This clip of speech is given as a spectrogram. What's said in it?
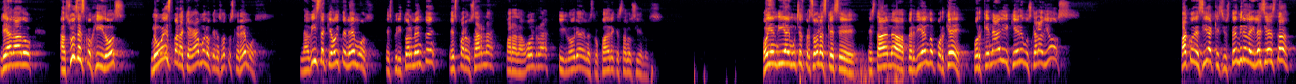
le ha dado a sus escogidos no es para que hagamos lo que nosotros queremos. La vista que hoy tenemos espiritualmente es para usarla para la honra y gloria de nuestro Padre que está en los cielos. Hoy en día hay muchas personas que se están ah, perdiendo. ¿Por qué? Porque nadie quiere buscar a Dios. Paco decía que si usted mira la iglesia esta,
